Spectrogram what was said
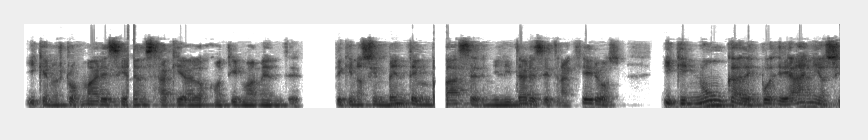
y que nuestros mares sean saqueados continuamente, de que nos inventen bases militares extranjeros y que nunca después de años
